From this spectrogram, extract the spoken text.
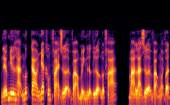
nếu như hạn mức cao nhất không phải dựa vào mình lực lượng đột phá, mà là dựa vào ngoại vật.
